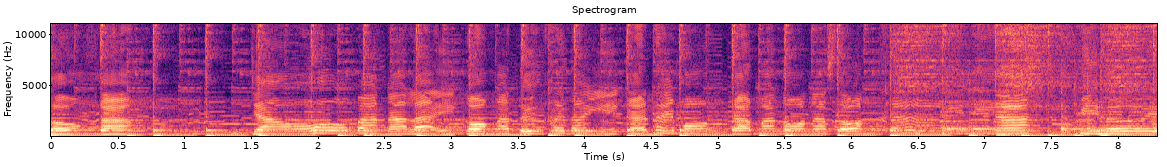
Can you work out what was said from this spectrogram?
สองนะเจ้าบ้านอะไรกองมาตึงใครได้กะได้มอนกะมานอนน่ะซ้อนข้างนะพี่เฮย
